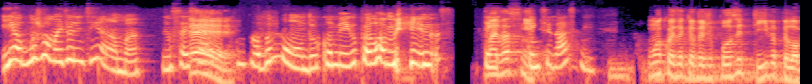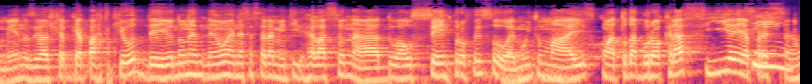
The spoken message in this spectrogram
e em alguns momentos a gente ama. Não sei se é, é com todo mundo, comigo pelo menos. Tem, Mas assim, tem que se dar assim. Uma coisa que eu vejo positiva, pelo menos, eu acho que é porque a parte que eu odeio não é, não é necessariamente relacionado ao ser professor. É muito mais com a, toda a burocracia e a Sim. pressão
